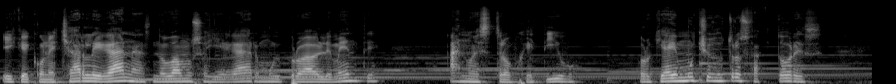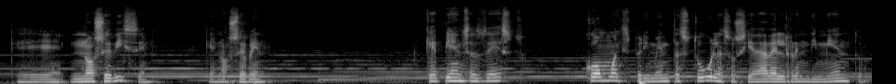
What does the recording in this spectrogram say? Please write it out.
y que con echarle ganas no vamos a llegar muy probablemente a nuestro objetivo, porque hay muchos otros factores que no se dicen, que no se ven. ¿Qué piensas de esto? ¿Cómo experimentas tú la sociedad del rendimiento?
